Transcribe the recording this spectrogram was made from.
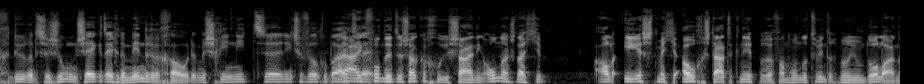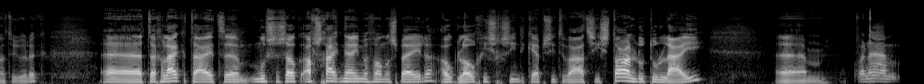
gedurende het seizoen, zeker tegen de mindere goden, misschien niet, uh, niet zoveel gebruikt. Ja, ik vond dit dus ook een goede signing. Ondanks dat je allereerst met je ogen staat te knipperen van 120 miljoen dollar natuurlijk. Uh, tegelijkertijd moesten ze ook afscheid nemen van een speler. Ook logisch gezien de cap situatie. Star Lutulai. Um, qua naam.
